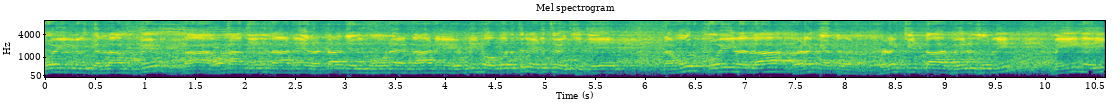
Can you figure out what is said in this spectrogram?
கோயில்களுக்கு எல்லாமுக்கு நான் ஒன்றாம் தேதி நானே ரெண்டாம் தேதி மூணு நானே எப்படின்னு ஒவ்வொருத்தரும் எடுத்து வச்சுட்டு நம்ம ஊர் கோயிலெல்லாம் விளக்கேற்ற வேணும். விளக்கிட்டார் பேர் சொல்லி மெய்நெறி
